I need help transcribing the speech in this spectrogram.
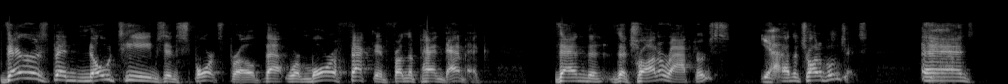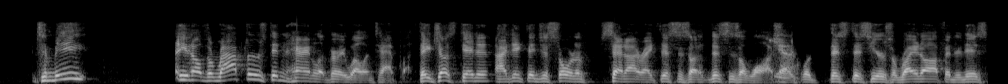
there has been no teams in sports, bro, that were more affected from the pandemic than the, the Toronto Raptors yeah. and the Toronto Blue Jays. And yeah. to me, you know, the Raptors didn't handle it very well in Tampa. They just didn't. I think they just sort of said, "All right, this is a this is a wash. Yeah. Like, this this year's a write off, and it is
